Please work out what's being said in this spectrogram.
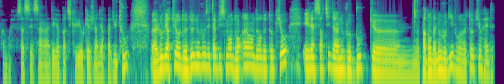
Enfin bref, ça c'est un délire particulier auquel je n'adhère pas du tout. Euh, L'ouverture de deux nouveaux établissements, dont un en dehors de Tokyo, et la sortie d'un nouveau book, euh, pardon, d'un nouveau livre euh, Tokyo Head.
